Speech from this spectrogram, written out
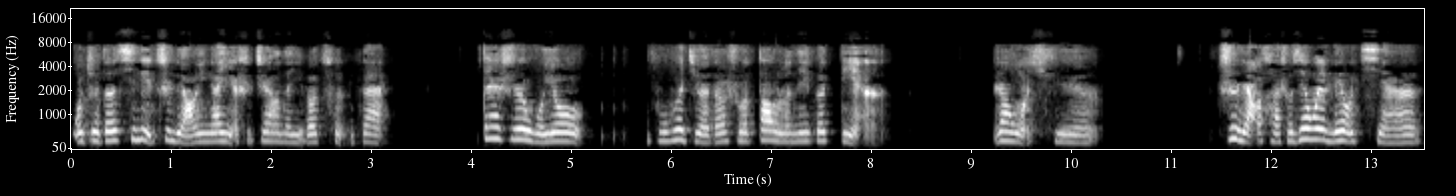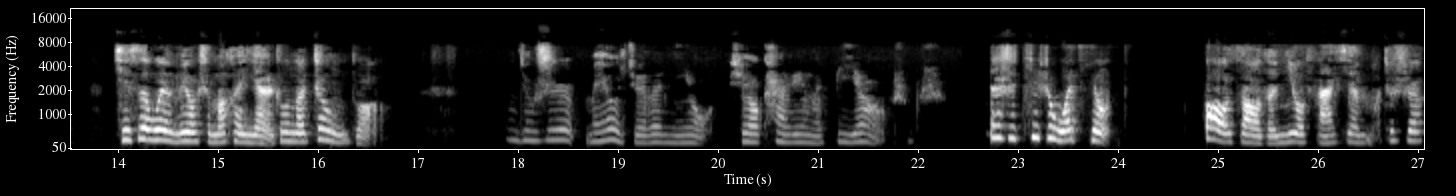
我觉得心理治疗应该也是这样的一个存在，但是我又不会觉得说到了那个点，让我去治疗它。首先，我也没有钱；其次，我也没有什么很严重的症状。你就是没有觉得你有需要看病的必要，是不是？但是其实我挺暴躁的，你有发现吗？就是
